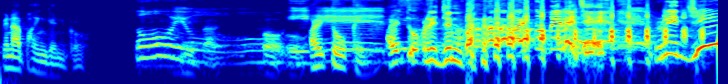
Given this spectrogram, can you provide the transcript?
pinapakinggan ko. Oo, Diba? yun. Oo. Ihit. R2K. R2, Regine pa. R2K, Reggie! Reggie!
